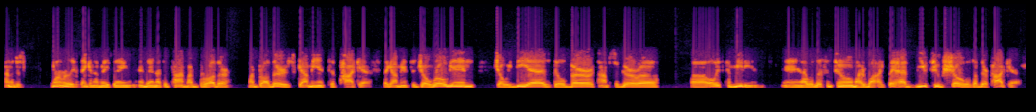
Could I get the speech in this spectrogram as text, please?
kind of just weren't really thinking of anything. And then at the time, my brother, my brothers got me into podcasts. They got me into Joe Rogan, Joey Diaz, Bill Burr, Tom Segura, uh, all these comedians, and I would listen to them. I would like they had YouTube shows of their podcasts,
